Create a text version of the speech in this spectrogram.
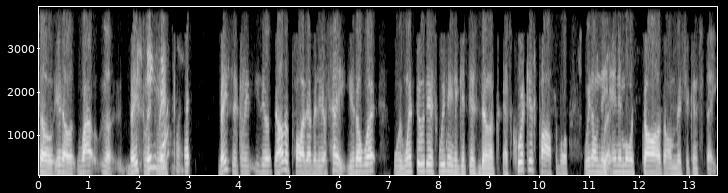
So you know, while look, basically, Exactly. basically, you know, the other part of it is, hey, you know what? We went through this. We need to get this done as quick as possible. We don't need Right. any more stars on Michigan State.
